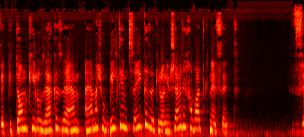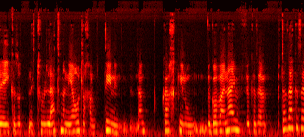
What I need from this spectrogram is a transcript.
ופתאום כאילו זה היה כזה, היה, היה משהו בלתי אמצעי כזה, כאילו אני יושבת עם חברת כנסת, והיא כזאת נטולת מניירות לחלוטין, אדם כך כאילו בגובה העיניים, וכזה, פתאום זה היה כזה,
